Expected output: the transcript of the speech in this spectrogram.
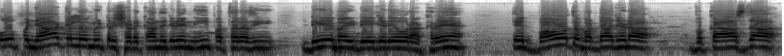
ਉਹ 50 ਕਿਲੋਮੀਟਰ ਸੜਕਾਂ ਦੇ ਜਿਹੜੇ ਨੀਂਹ ਪੱਥਰ ਅਸੀਂ ਡੇ ਬਾਈ ਡੇ ਜਿਹੜੇ ਉਹ ਰੱਖ ਰਹੇ ਆ ਤੇ ਬਹੁਤ ਵੱਡਾ ਜਿਹੜਾ ਵਿਕਾਸ ਦਾ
